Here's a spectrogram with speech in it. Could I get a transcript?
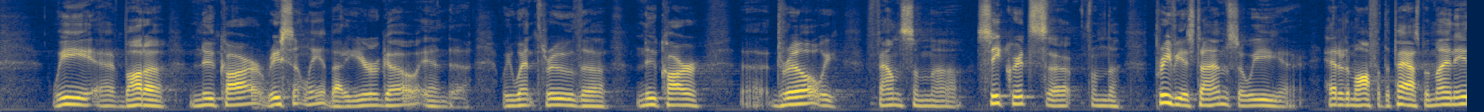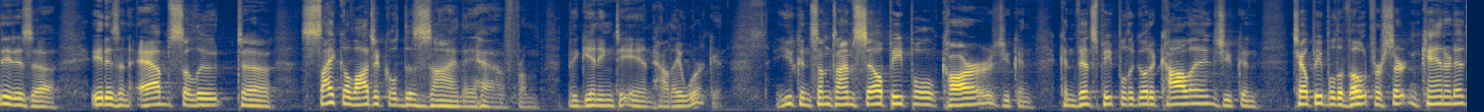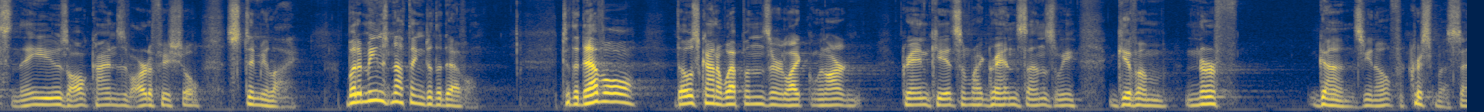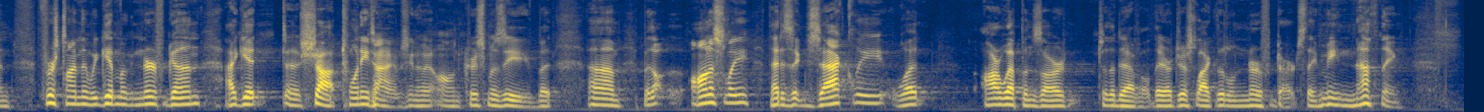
we bought a new car recently, about a year ago, and uh, we went through the new car uh, drill. We found some uh, secrets uh, from the previous time, so we uh, headed them off at the pass. But man, it, it is a it is an absolute uh, psychological design they have from beginning to end, how they work it. You can sometimes sell people cars. You can convince people to go to college. You can tell people to vote for certain candidates, and they use all kinds of artificial stimuli. But it means nothing to the devil. To the devil, those kind of weapons are like when our grandkids and my grandsons, we give them Nerf guns, you know, for Christmas. And first time that we give them a Nerf gun, I get uh, shot 20 times, you know, on Christmas Eve. But, um, but honestly, that is exactly what our weapons are to the devil. They are just like little Nerf darts. They mean nothing.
